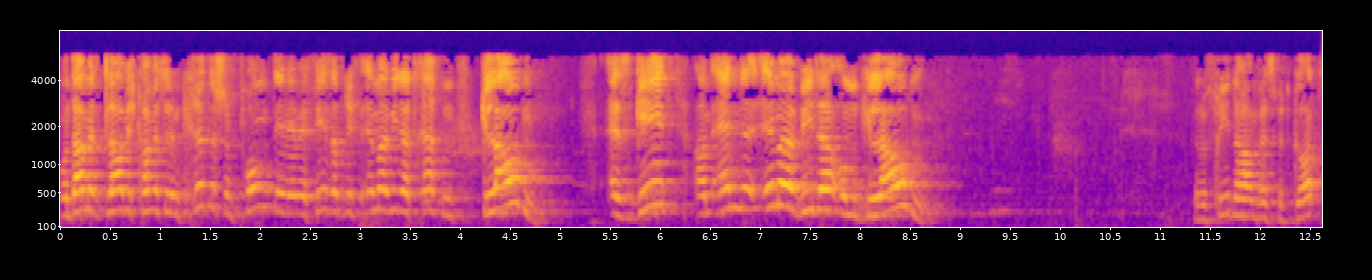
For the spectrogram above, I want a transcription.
Und damit, glaube ich, kommen wir zu dem kritischen Punkt, den wir im Epheserbrief immer wieder treffen. Glauben. Es geht am Ende immer wieder um Glauben. Wenn du Frieden haben willst mit Gott,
